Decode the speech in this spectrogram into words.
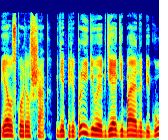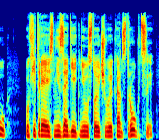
Я ускорил шаг, где перепрыгивая, где огибая на бегу, ухитряясь не задеть неустойчивые конструкции —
